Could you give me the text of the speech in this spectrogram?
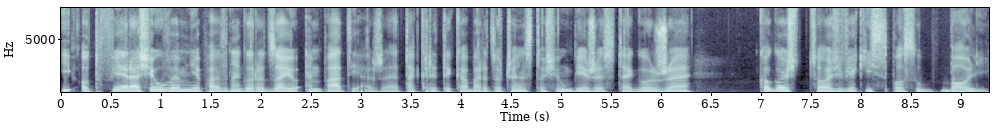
I otwiera się we mnie pewnego rodzaju empatia, że ta krytyka bardzo często się bierze z tego, że kogoś coś w jakiś sposób boli,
